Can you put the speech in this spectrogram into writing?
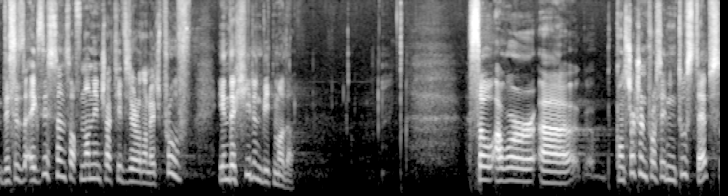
this is the existence of non-interactive zero-knowledge proof in the hidden bit model. So our uh, construction proceeds in two steps.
